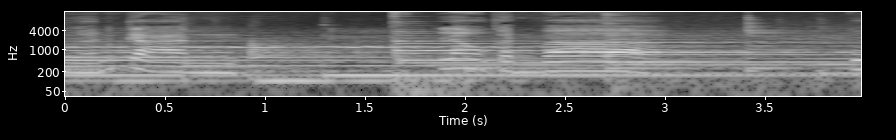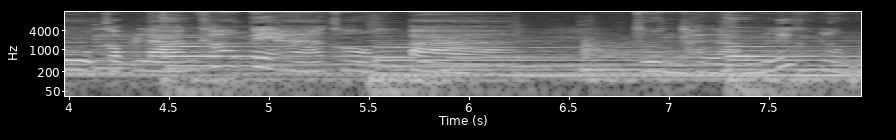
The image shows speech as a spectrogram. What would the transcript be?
เหมือนกัน เล่ากันว่า ปู่กับหลานเข้าไปหาของป่า จนถลำลึกลง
